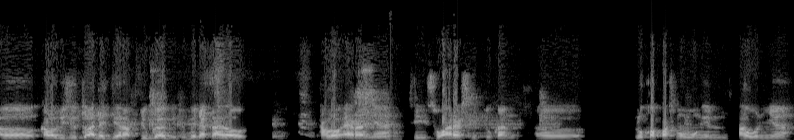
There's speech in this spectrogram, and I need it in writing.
uh, kalau di situ ada Gerrard juga gitu. Beda kalau kalau eranya si Suarez gitu kan. Uh, lu kok pas ngomongin tahunnya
